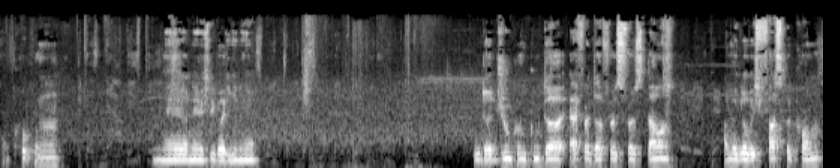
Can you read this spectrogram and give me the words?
Mal gucken. Nee, dann nehme ich lieber ihn hier. Guter Juke und guter Effort da fürs First Down. Haben wir, glaube ich, fast bekommen.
